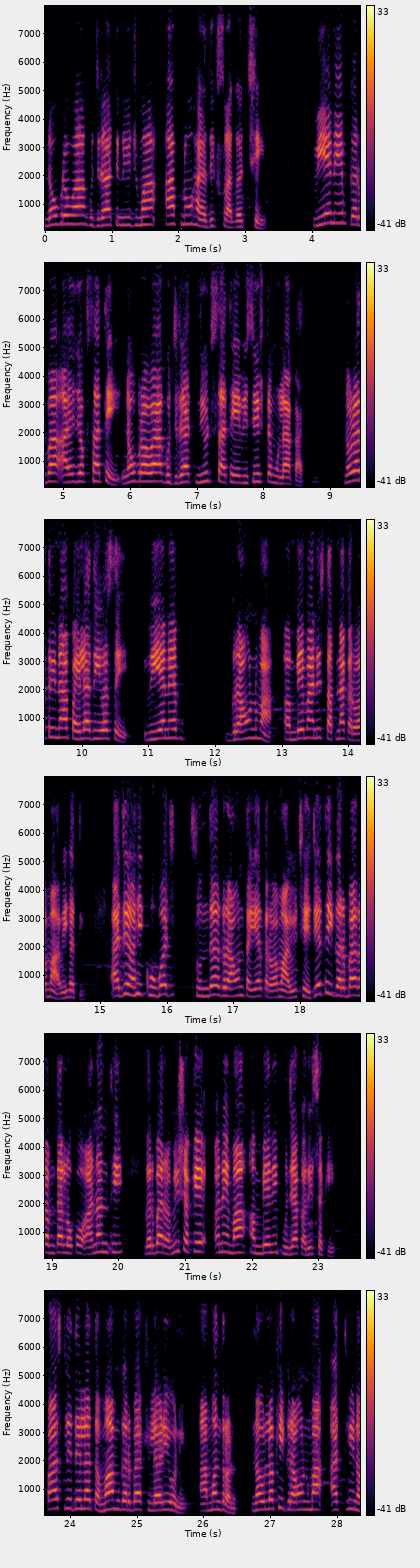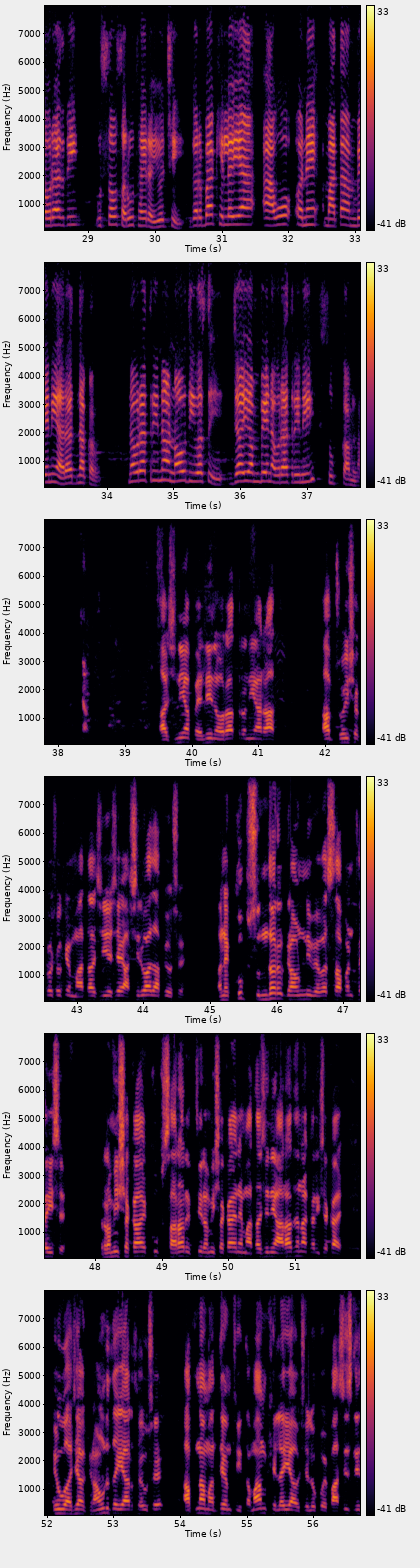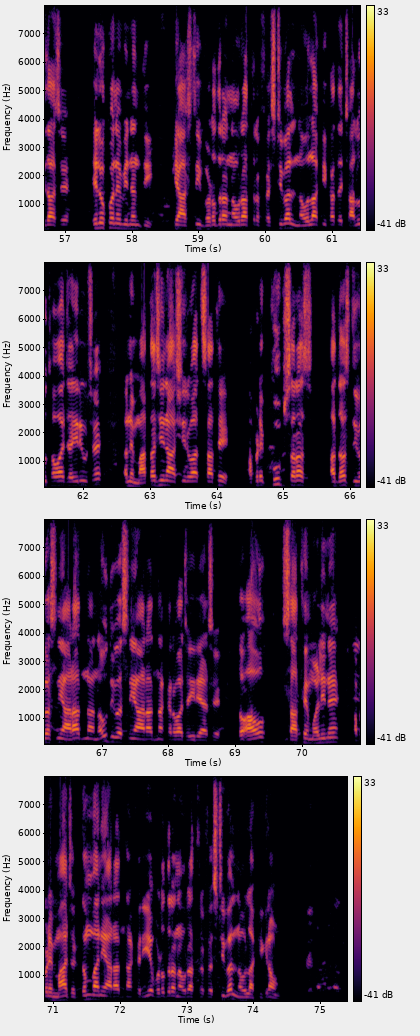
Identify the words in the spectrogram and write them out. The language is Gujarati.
નવપ્રવાહ ગુજરાત ન્યૂઝમાં આપનું હાર્દિક સ્વાગત છે. વીએનએફ ગરબા આયોજક સાથે નવપ્રવાહ ગુજરાત ન્યૂઝ સાથે વિશિષ્ટ મુલાકાત. નવરાત્રિના પહેલા દિવસે વીએનએફ ગ્રાઉન્ડમાં અંબેમાની સ્થાપના કરવામાં આવી હતી. આજે અહીં ખૂબ જ સુંદર ગ્રાઉન્ડ તૈયાર કરવામાં આવ્યું છે, જેથી ગરબા રમતા લોકો આનંદથી ગરબા રમી શકે અને માં અંબેની પૂજા કરી શકે. પાસ લીધેલા તમામ ગરબા ખેલાડીઓને આમંત્રણ. નવલખી ગ્રાઉન્ડમાં આજથી નવરાત્રી ઉત્સવ શરૂ થઈ રહ્યો છે. ગરબા ખેલૈયા, આવો અને માતા અંબેની આરાધના કરો. નવરાત્રીના નવ દિવસે જય અંબે નવરાત્રીની શુભકામના. આજની આ પહેલી નવરાત્રની આ રાત આપ જોઈ શકો છો કે માતાજીએ જે આશીર્વાદ આપ્યો છે અને ખૂબ સુંદર ગ્રાઉન્ડની વ્યવસ્થા પણ થઈ છે. રમી શકાય, ખૂબ સારા રીતથી રમી શકાય અને માતાજીની આરાધના કરી શકાય એવું આજે આ ગ્રાઉન્ડ તૈયાર થયું છે. આપના માધ્યમથી તમામ ખેલૈયાઓ જે લોકોએ પાસીસ લીધા છે એ લોકોને વિનંતી કે આજથી વડોદરા નવરાત્ર ફેસ્ટિવલ નવલાખી ખાતે ચાલુ થવા જઈ રહ્યું છે અને માતાજીના આશીર્વાદ સાથે આપણે ખૂબ સરસ આ દસ દિવસની આરાધના, નવ દિવસની આરાધના કરવા જઈ રહ્યા છે. તો આવો સાથે મળીને આપણે મા જગદંબાની આરાધના કરીએ વડોદરા નવરાત્ર ફેસ્ટિવલ નવલાખી ગ્રાઉન્ડ.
